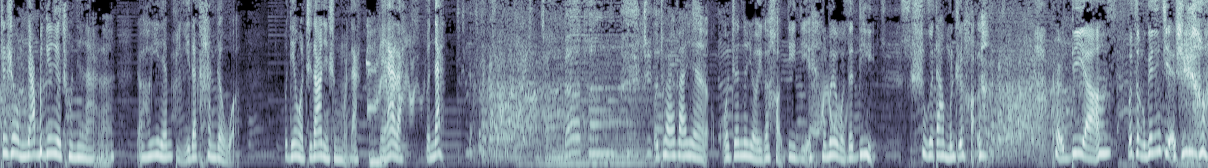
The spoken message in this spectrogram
这时我们家布丁就冲进来了，然后一脸鄙夷的看着我：“布丁，我知道你是母的，没爱了，滚蛋！”我突然发现，我真的有一个好弟弟，我为我的弟。竖个大拇指好了，可是弟啊，我怎么跟你解释啊？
